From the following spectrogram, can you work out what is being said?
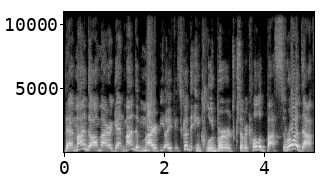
That manda amar again, manda marbi It's good to include birds basra.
